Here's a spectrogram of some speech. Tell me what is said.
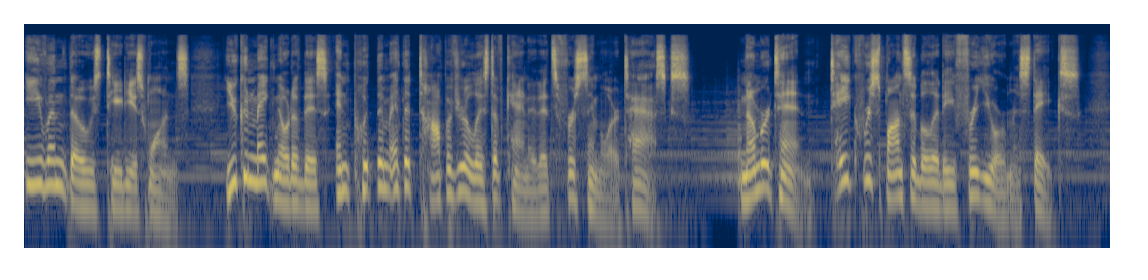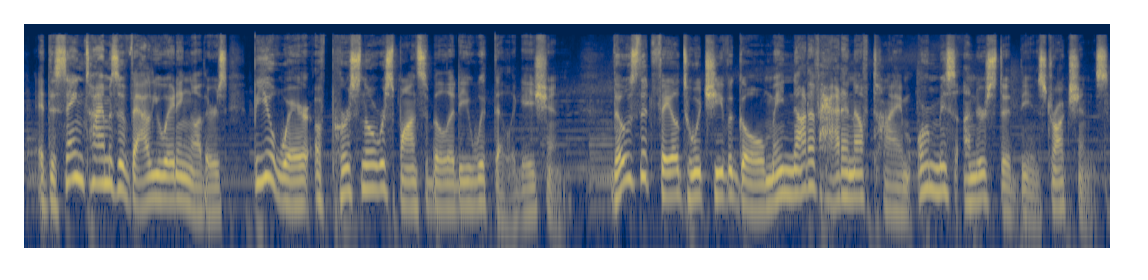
even those tedious ones. You can make note of this and put them at the top of your list of candidates for similar tasks. Number 10. Take responsibility for your mistakes. At the same time as evaluating others, be aware of personal responsibility with delegation. Those that failed to achieve a goal may not have had enough time or misunderstood the instructions.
